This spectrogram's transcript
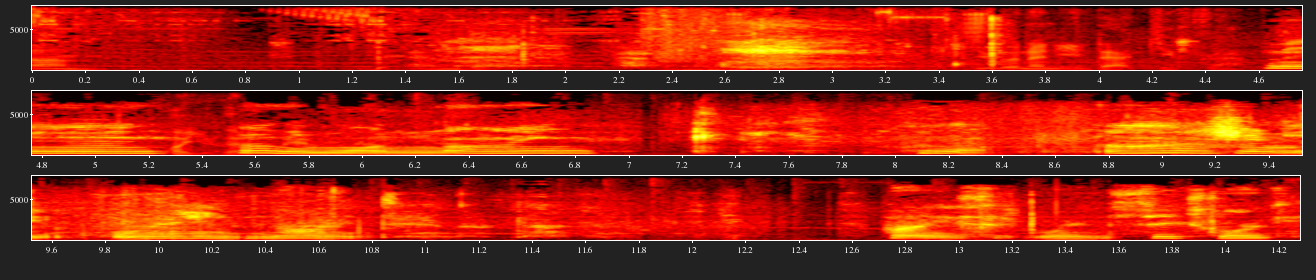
Done and uh, done. You're gonna need that gift wrap. Man, only won nine. Oh, I should need win nine, ten. I need to win six more games.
